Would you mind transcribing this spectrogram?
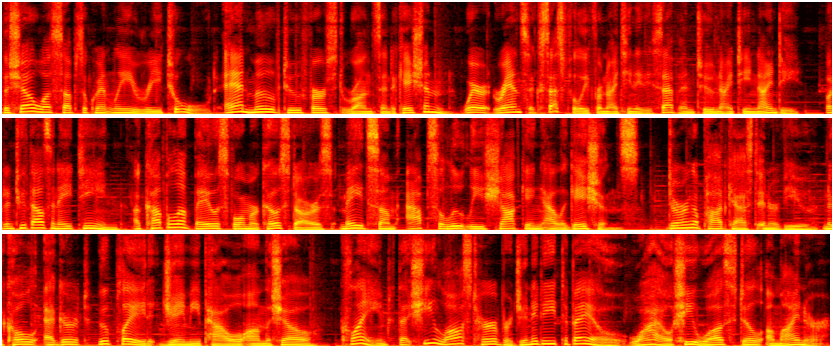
The show was subsequently retooled and moved to first run syndication, where it ran successfully from 1987 to 1990. But in 2018, a couple of Baio's former co stars made some absolutely shocking allegations. During a podcast interview, Nicole Eggert, who played Jamie Powell on the show, claimed that she lost her virginity to Baio while she was still a minor.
